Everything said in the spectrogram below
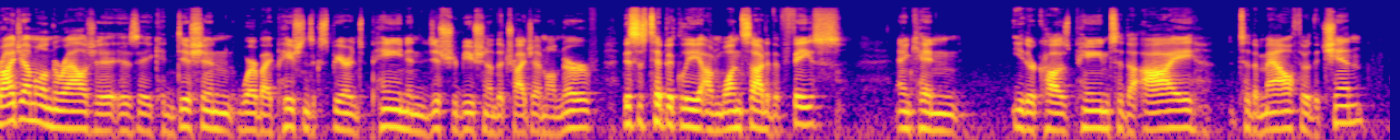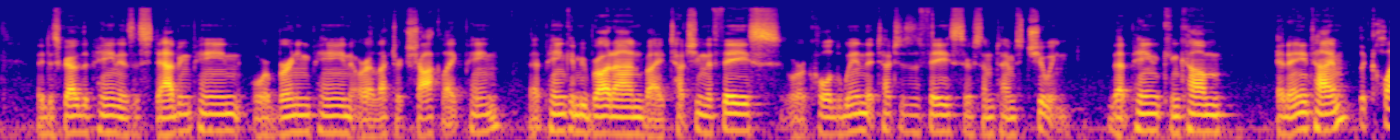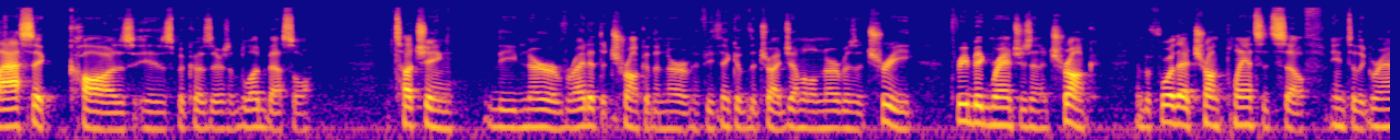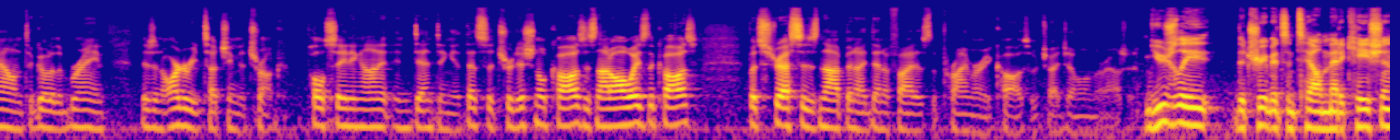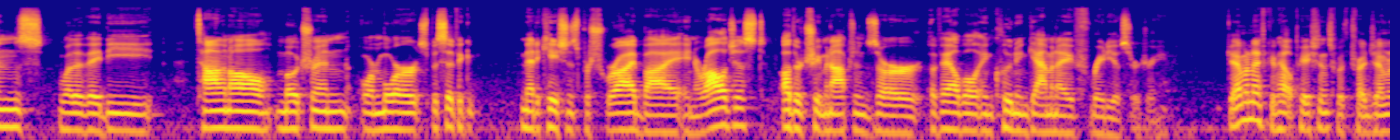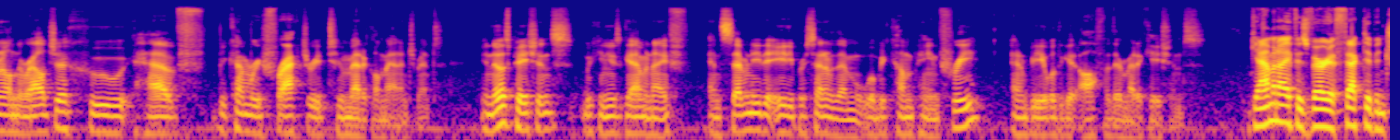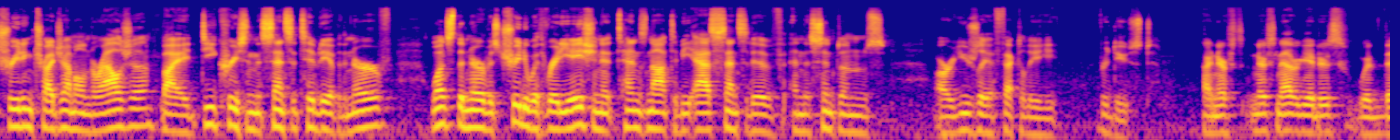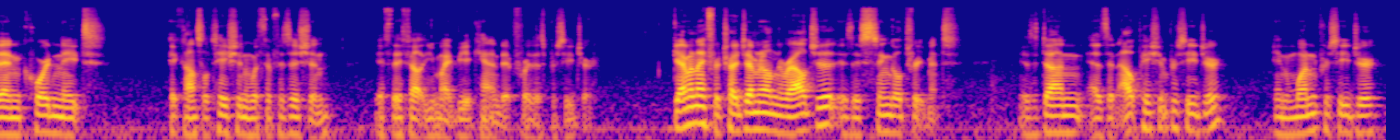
Trigeminal neuralgia is a condition whereby patients experience pain in the distribution of the trigeminal nerve. This is typically on one side of the face and can either cause pain to the eye, to the mouth, or the chin. They describe the pain as a stabbing pain or burning pain or electric shock-like pain. That pain can be brought on by touching the face or a cold wind that touches the face or sometimes chewing. That pain can come at any time. The classic cause is because there's a blood vessel touching the nerve right at the trunk of the nerve. If you think of the trigeminal nerve as a tree, three big branches and a trunk, and before that trunk plants itself into the ground to go to the brain, there's an artery touching the trunk, pulsating on it, indenting it. That's the traditional cause. It's not always the cause, but stress has not been identified as the primary cause of trigeminal neuralgia. Usually the treatments entail medications, whether they be Tylenol, Motrin, or more specific medications prescribed by a neurologist. Other treatment options are available, including Gamma Knife radiosurgery. Gamma Knife can help patients with trigeminal neuralgia who have become refractory to medical management. In those patients, we can use Gamma Knife, and 70 to 80% of them will become pain-free and be able to get off of their medications. Gamma Knife is very effective in treating trigeminal neuralgia by decreasing the sensitivity of the nerve once the nerve is treated with radiation, it tends not to be as sensitive and the symptoms are usually effectively reduced. Our nurse, nurse navigators would then coordinate a consultation with a physician if they felt you might be a candidate for this procedure. Gamma knife for trigeminal neuralgia is a single treatment. It is done as an outpatient procedure in one procedure,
